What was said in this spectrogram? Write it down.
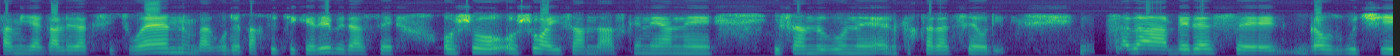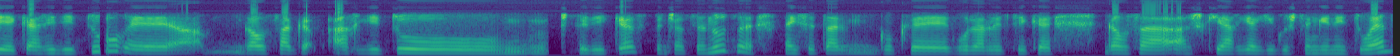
familia galderak zituen ba, gure partitik ere beraz e, oso osoa izan da azkenean e, izan dugun elkartaratze hori. Zada berez e, gauz gutxi ekarri ditu e, gauzak argitu besterik ez, pentsatzen dut, nahiz eta guk e, gura e, gauza aski argiak ikusten genituen,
